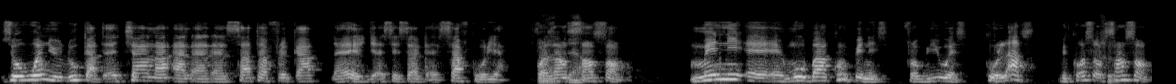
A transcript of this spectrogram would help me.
So when you look at uh, China and, and, and, South Africa, uh, South Korea, for example, yeah. Samsung, many uh, mobile companies from US collapsed because of True. Samsung.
